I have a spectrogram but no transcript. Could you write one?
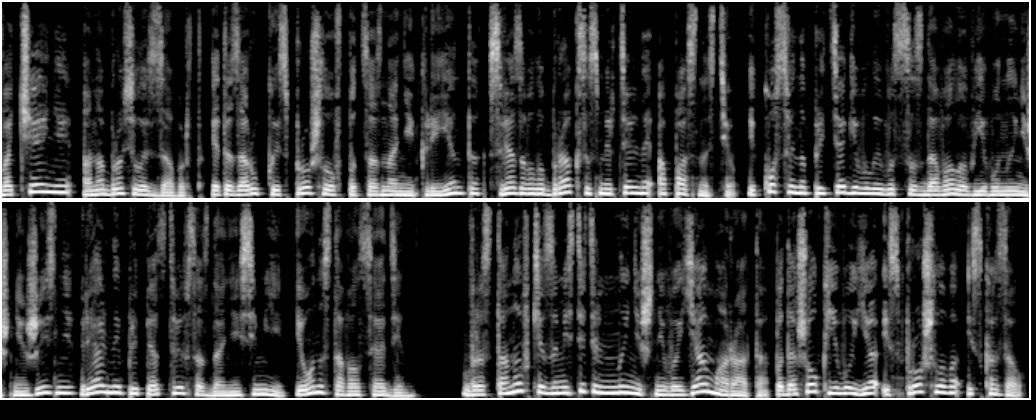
в отчаянии она бросилась за борт. Эта зарубка из прошлого в подсознании клиента связывала брак со смертельной опасностью и косвенно притягивала и воссоздавала в его нынешней жизни реальные препятствия в создании семьи, и он оставался один. В расстановке заместитель нынешнего «я» Марата подошел к его «я» из прошлого и сказал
